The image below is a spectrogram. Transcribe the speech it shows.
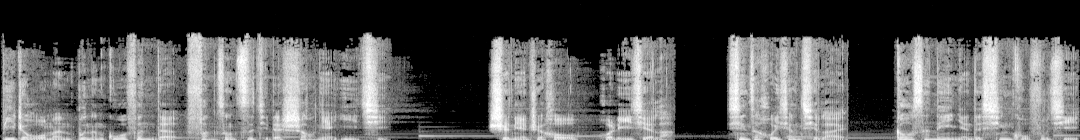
逼着我们不能过分的放纵自己的少年意气。十年之后，我理解了，现在回想起来。高三那一年的辛苦复习，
